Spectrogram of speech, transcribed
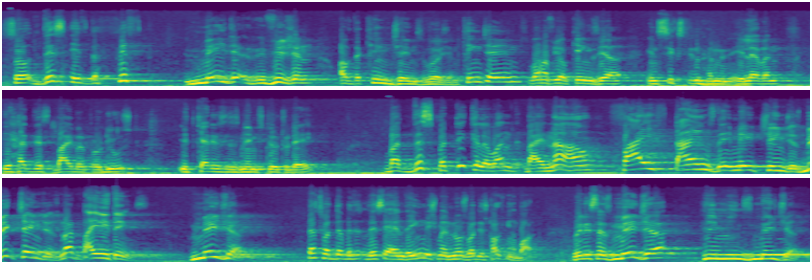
So this is the fifth major revision of the King James Version. King James, one of your kings here, in 1611, he had this Bible produced. It carries his name still today. But this particular one, by now, five times they made changes, big changes, not tiny things, major. That's what they say, and the Englishman knows what he's talking about. When he says major, he means major.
